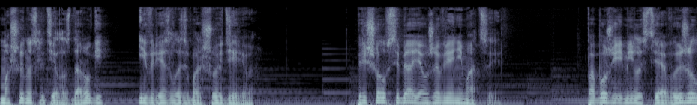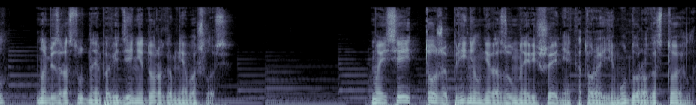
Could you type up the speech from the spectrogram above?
машина слетела с дороги и врезалась в большое дерево. Пришел в себя я уже в реанимации – по Божьей милости я выжил, но безрассудное поведение дорого мне обошлось. Моисей тоже принял неразумное решение, которое ему дорого стоило.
